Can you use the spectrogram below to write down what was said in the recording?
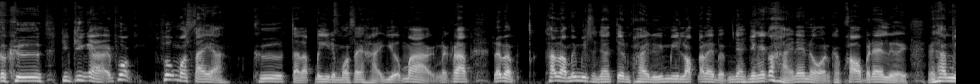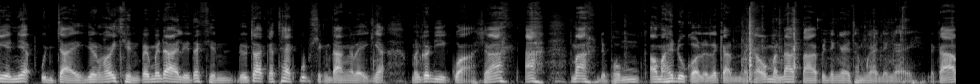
ก็คือจริงๆอะไอ้พวก พวกมอเตอร์ไซค์อะคือแต่ละปีเนี่ยมอเตอร์ไซค์หายเยอะมากนะครับ แล้วแบบถ้าเราไม่มีสัญญาณเตือนภัยหรือไม่มีล็อกอะไรแบบเนี้ยยังไงก็หายแน่นอนครับเข้าเอาไปได้เลยแต่ถ้ามีอันเนี้ยอุ่นใจอย่างน้อยเข็นไปไม่ได้หรือถ้าเข็นหรือถ้ากระแทกปุ๊บเสียงดังอะไรอย่างเงี้ยมันก็ดีกว่าใช่ไหมอะมาเดี๋ยวผมเอามาให้ดูก่อนเลยแล้วกันนะครับว่ามันหน้าตาเป็นยังไงทำงานยังไงนะครับ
